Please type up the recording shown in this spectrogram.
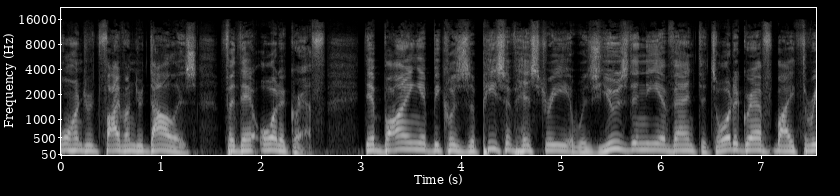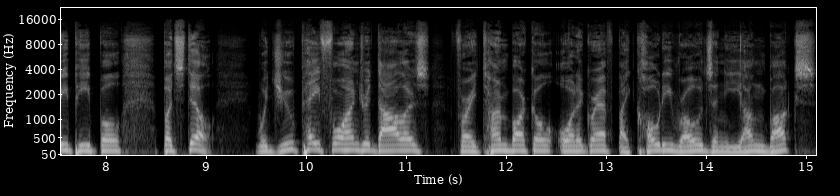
$400, $500 for their autograph. They're buying it because it's a piece of history. It was used in the event. It's autographed by three people. But still, would you pay $400 for a turnbuckle autograph by Cody Rhodes and the Young Bucks?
